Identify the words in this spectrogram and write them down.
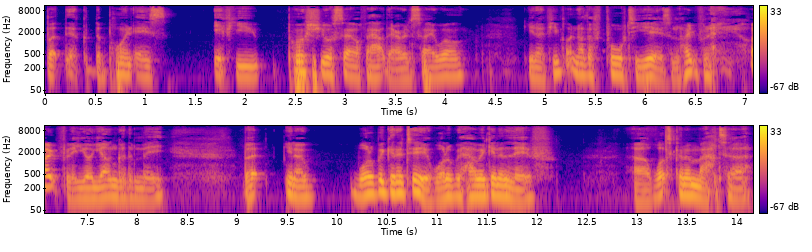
But the, the point is, if you push yourself out there and say, well, you know, if you've got another 40 years and hopefully, hopefully you're younger than me, but you know, what are we going to do? What are we, how are we going to live? Uh, what's going to matter?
